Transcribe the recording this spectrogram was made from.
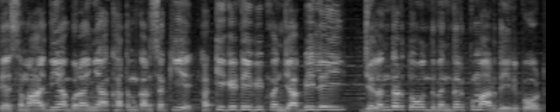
ਤੇ ਸਮਾਜ ਦੀਆਂ ਬੁਰਾਈਆਂ ਖਤਮ ਕਰ ਸਕੀਏ। ਹਕੀਕੀ ਟੀਵੀ ਪੰਜਾਬੀ ਲਈ ਜਲੰਧਰ ਤੋਂ ਦਵਿੰਦਰ ਕੁਮਾਰ ਦੀ ਰਿਪੋਰਟ।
